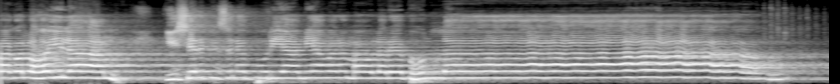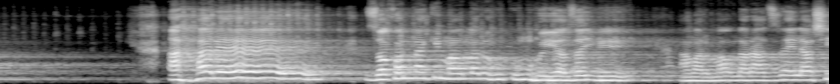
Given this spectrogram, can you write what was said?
পাগল হইলাম? কিসের পিছনে পড়িয়া আমি আমার মাওলারে ভুললাম? আহারে, যখন নাকি মাওলার হুকুম হইয়া যাইবে, আমার মাওলার আজরাইল আসি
